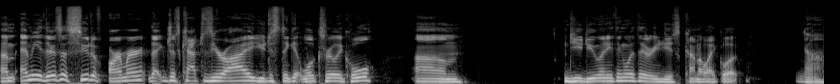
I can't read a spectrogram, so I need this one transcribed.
Um, Emmy, there's a suit of armor that just catches your eye. You just think it looks really cool. Um, do you do anything with it, or you just kind of like look? No.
